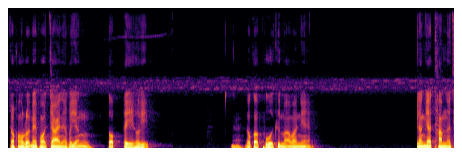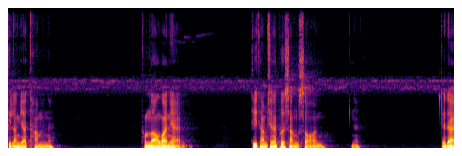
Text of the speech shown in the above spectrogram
เจ้าของรถไม่พอใจนะก็ยังตบตีเขาอีกนะแล้วก็พูดขึ้นมาว่าเนี่ยทีหลังอย่าทำนะทีหลังอย่าทำนะทำนองว่าเนี่ย ที่ทำเช่นนั้นเพื่อสั่งสอนนะจะได้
